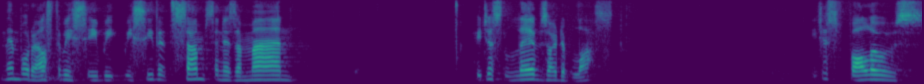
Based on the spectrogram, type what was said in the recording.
And then what else do we see? We, we see that Samson is a man who just lives out of lust. He just follows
